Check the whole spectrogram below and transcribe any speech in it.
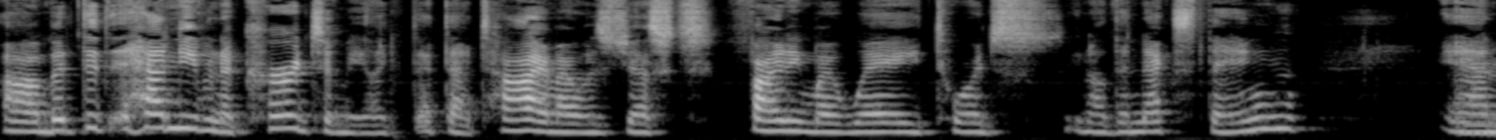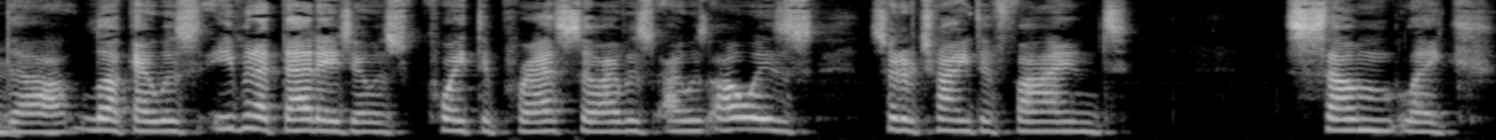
Uh, but it hadn't even occurred to me. Like at that time, I was just finding my way towards, you know, the next thing. And mm. uh, look, I was even at that age, I was quite depressed. So I was I was always sort of trying to find some like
